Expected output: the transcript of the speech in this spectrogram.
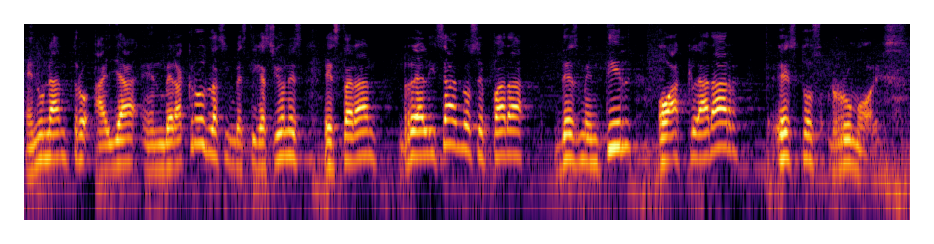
en un antro allá en Veracruz. Las investigaciones estarán realizándose para desmentir o aclarar estos rumores.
